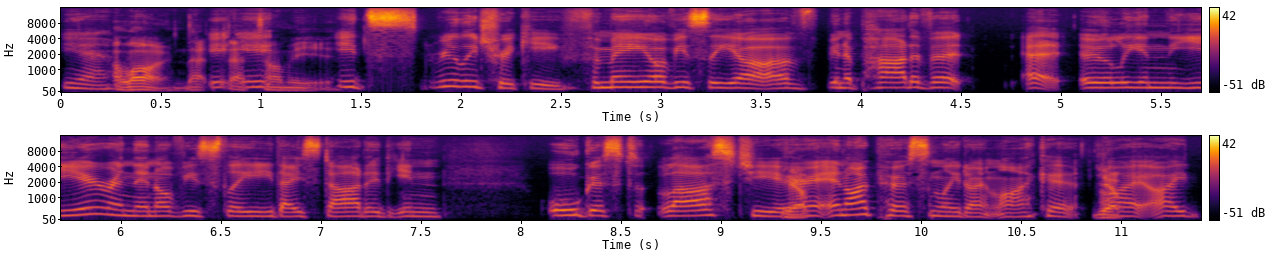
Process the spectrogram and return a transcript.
Yeah. alone that, It- that time of year. It's really tricky. For me, obviously, I've been a part of it uh, early in the year, and then obviously they started in August last year, Yep. and I personally don't like it. Yep. I, I,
